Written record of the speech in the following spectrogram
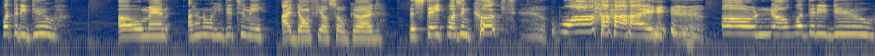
What did he do? Oh, man, I don't know what he did to me. I don't feel so good. The steak wasn't cooked. Why? Oh no, what did he do?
